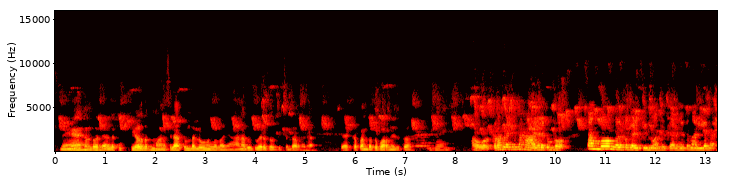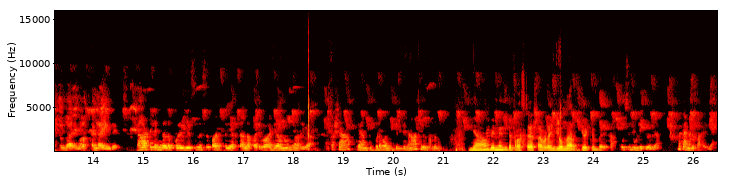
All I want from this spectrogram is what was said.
സ്നേഹം എന്തല്ല അല്ല കുട്ടികൾ ഇതൊക്കെ മനസ്സിലാക്കുന്നുണ്ടല്ലോ എന്നുള്ളതാ. ഞാനത് ഇതുവരെ ശ്രദ്ധിച്ചിട്ടുണ്ടായിരുന്നില്ല. ചേക്കപ്പ എന്തൊക്കെ പറഞ്ഞു വെച്ചിട്ടാ? ഓർക്കണം ഇവിടെ കിടന്ന ഹാലെടുക്കുമ്പോ സംഭവങ്ങൾ ഇപ്പൊ ഗൾഫിൽ നിന്ന് വന്നിട്ടാണ്. നിങ്ങൾക്ക് നല്ല നഷ്ടവും കാര്യങ്ങളൊക്കെ ഉണ്ടായിട്ടുണ്ട് നാട്ടിൽ നിങ്ങൾ ഇപ്പൊ ഒരു ബിസിനസ് പടുത്തുയർത്താനുള്ള പരിപാടിയാണോന്നും അറിയാം. പക്ഷെ ആ പ്രാന്ത് ഇവിടെ വന്നിട്ട് എന്തിനാ തീർക്കുന്നത് ഞാൻ പിന്നെ എന്റെ ഫ്രസ്ട്രേഷൻ എവിടെയെങ്കിലും ഒന്ന് ഇറക്കി വെക്കണ്ടേ? കക്കൂസിന്റെ ഉള്ളിലേക്ക് കയറുക എന്നിട്ട് അങ്ങോട്ട് പറയാ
